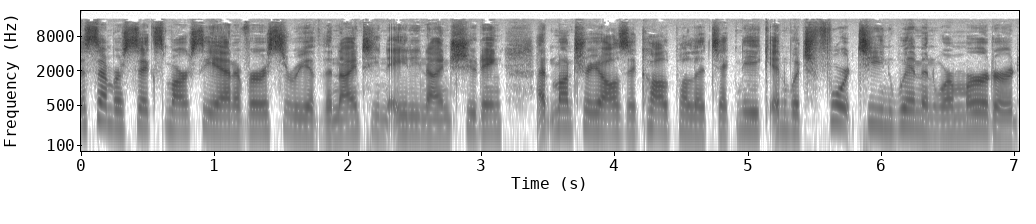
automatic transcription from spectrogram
December 6 marks the anniversary of the 1989 shooting at Montreal's École Polytechnique, in which 14 women were murdered.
